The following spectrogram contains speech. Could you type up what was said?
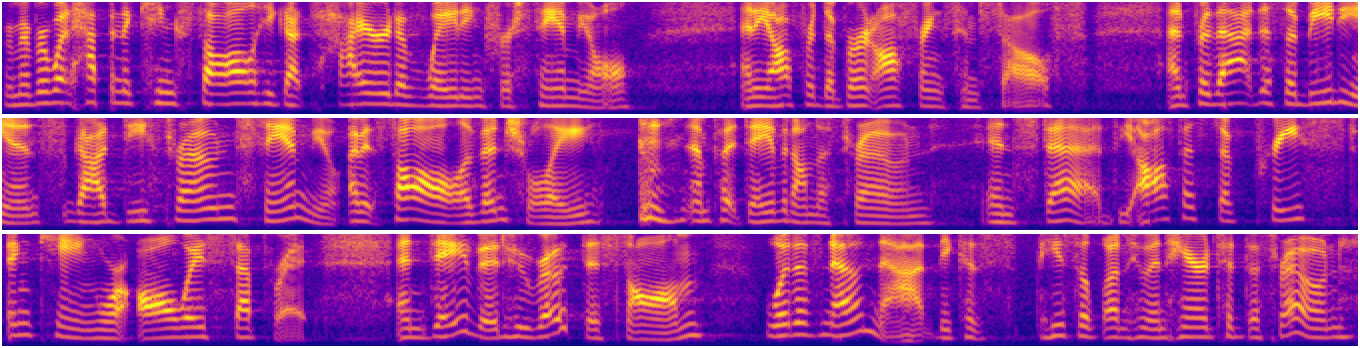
Remember what happened to King Saul? He got tired of waiting for Samuel and he offered the burnt offerings himself. And for that disobedience, God dethroned Samuel, I mean Saul eventually, and put David on the throne instead. The office of priest and king were always separate. And David, who wrote this psalm, would have known that because he's the one who inherited the throne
